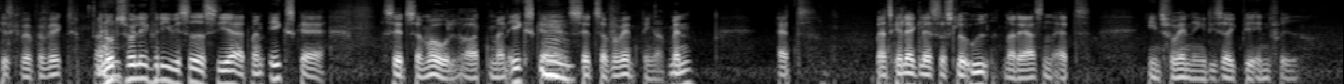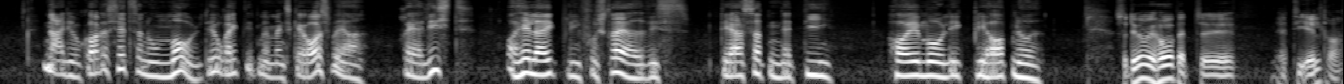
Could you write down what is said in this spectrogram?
Det skal være perfekt. Og Ja. nu er det selvfølgelig ikke, fordi vi sidder og siger, at man ikke skal sætte sig mål, og at man ikke skal mm. sætte sig forventninger, men at man skal heller ikke lade sig slå ud, når det er sådan, at ens forventninger de så ikke bliver indfriet. Nej, det er jo godt at sætte sig nogle mål, det er jo rigtigt, men man skal jo også være realist, og heller ikke blive frustreret, hvis det er sådan, at de høje mål ikke bliver opnået. Så det må vi håbe, at, øh, at de ældre,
